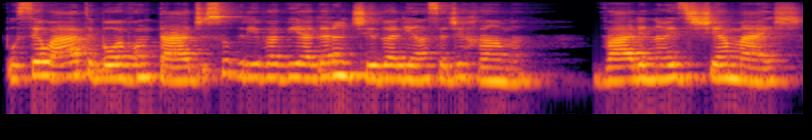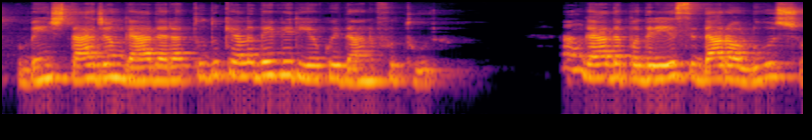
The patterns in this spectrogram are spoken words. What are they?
Por seu ato e boa vontade, Sugriva havia garantido a aliança de Rama. Vale não existia mais. O bem-estar de Angada era tudo que ela deveria cuidar no futuro. Angada poderia se dar ao luxo,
